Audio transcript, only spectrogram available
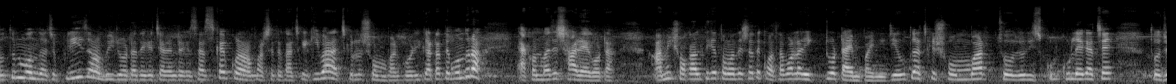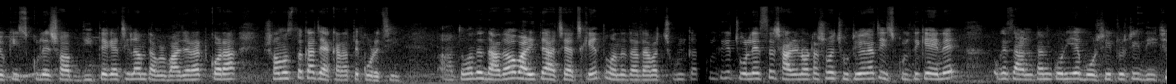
নতুন বন্ধু আছো প্লিজ আমার ভিডিওটা দেখে চ্যানেলটাকে সাবস্ক্রাইব করো আমার পাশে থেকে। আজকে কী বার? আজকে হলো সোমবার, ঘড়ি কাটাতে বন্ধুরা, এখন বাজে সাড়ে এগারোটা। আমি সকাল থেকে তোমাদের সাথে কথা বলার একটুও টাইম পাইনি। যেহেতু আজকে সোমবার তোজোর স্কুল খুলে গেছে, তোজোকে স্কুলে সব দিতে গেছিলাম, তারপর বাজারহাট করা, সমস্ত কাজ একা রাতে করেছি। তোমাদের দাদাও বাড়িতে আছে আজকে। তোমাদের দাদা আবার চুল স্কুল থেকে চলে এসে সাড়ে নটার সময় ছুটি হয়ে গেছে স্কুল থেকে এনে ওকে স্নান টান করিয়ে বসিয়ে টসিয়ে দিয়েছি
